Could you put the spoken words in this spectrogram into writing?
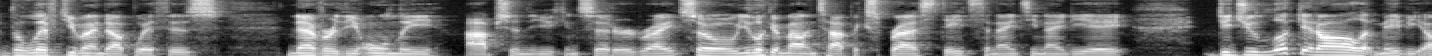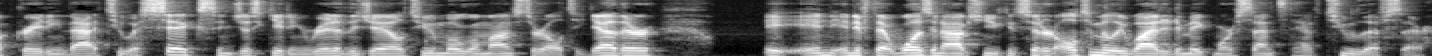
the lift you end up with is never the only option that you considered, right? So you look at Mountaintop Express, dates to 1998. Did you look at all at maybe upgrading that to a six and just getting rid of the JL2 Mogul Monster altogether? And, and if that was an option you considered, ultimately, why did it make more sense to have two lifts there?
